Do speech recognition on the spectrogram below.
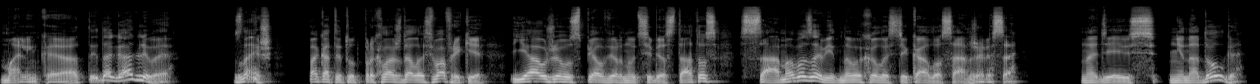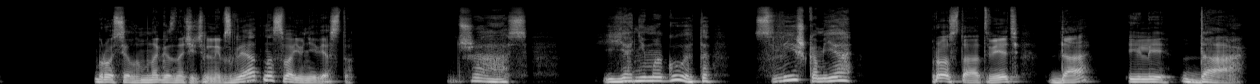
«Маленькая, а ты догадливая. Знаешь, пока ты тут прохлаждалась в Африке, я уже успел вернуть себе статус самого завидного холостяка Лос-Анджелеса. Надеюсь, ненадолго?» Бросил многозначительный взгляд на свою невесту. «Джаз, я не могу, это слишком, я...» «Просто ответь «да» или «да».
